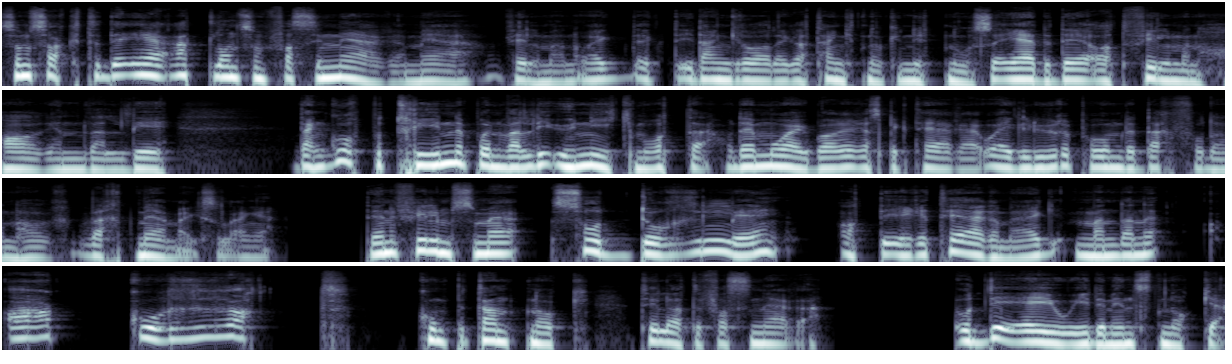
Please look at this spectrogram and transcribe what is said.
Som sagt, det er et eller annet som fascinerer med filmen, og jeg, i den grad jeg har tenkt noe nytt nå, så er det det at filmen har en veldig den går på trynet på en veldig unik måte, og det må jeg bare respektere, og jeg lurer på om det er derfor den har vært med meg så lenge. Det er en film som er så dårlig at det irriterer meg, men den er akkurat kompetent nok til at det fascinerer. Og det er jo i det minste noe,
